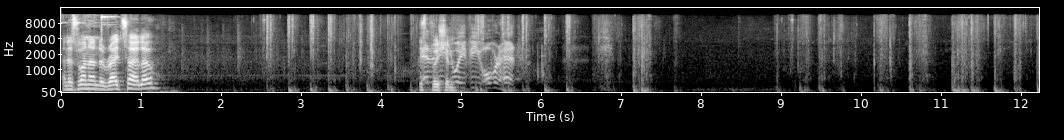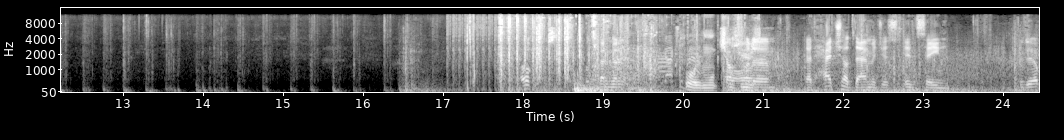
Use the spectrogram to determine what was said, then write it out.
And there's one on the right silo. Just Enemy push him. UAV overhead. Oh, I'm gonna, Got your back. shout for the. that headshot damage is insane. Yep.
